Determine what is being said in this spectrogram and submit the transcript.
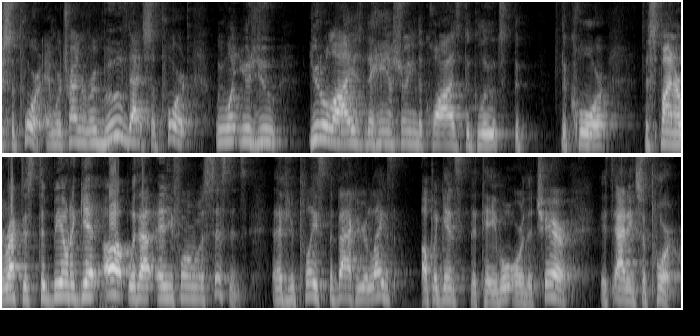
support. And we're trying to remove that support. We want you to utilize the hamstring, the quads, the glutes, the, the core, the spina rectus to be able to get up without any form of assistance. And if you place the back of your legs up against the table or the chair, it's adding support.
